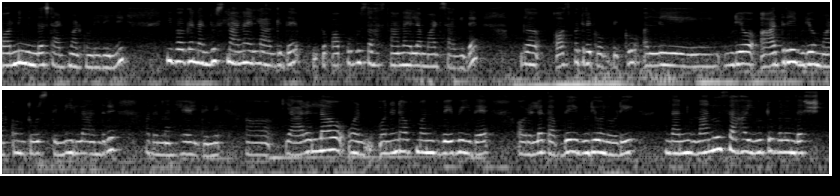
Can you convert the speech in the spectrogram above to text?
ಮಾರ್ನಿಂಗಿಂದ ಸ್ಟಾರ್ಟ್ ಮಾಡ್ಕೊಂಡಿದ್ದೀನಿ. ಇವಾಗ ನಂದು ಸ್ನಾನ ಎಲ್ಲ ಆಗಿದೆ, ಈಗ ಪಾಪುಗೂ ಸಹ ಸ್ನಾನ ಎಲ್ಲ ಮಾಡಿಸಾಗಿದೆ. ಈಗ ಆಸ್ಪತ್ರೆಗೆ ಹೋಗಬೇಕು, ಅಲ್ಲಿ ವಿಡಿಯೋ ಆದರೆ ವಿಡಿಯೋ ಮಾಡ್ಕೊಂಡು ತೋರಿಸ್ತೀನಿ, ಇಲ್ಲ ಅಂದರೆ ಅದನ್ನು ನಾನು ಹೇಳ್ತೀನಿ. ಯಾರೆಲ್ಲ one one and half month baby ಇದೆ, ಅವರೆಲ್ಲ ತಪ್ಪದೆ ಈ ವಿಡಿಯೋ ನೋಡಿ. ನಾನು ನಾನು ಸಹ ಯೂಟ್ಯೂಬಲ್ಲಿ ಒಂದಷ್ಟು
